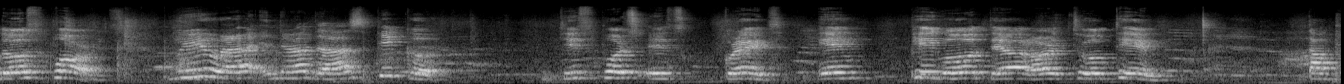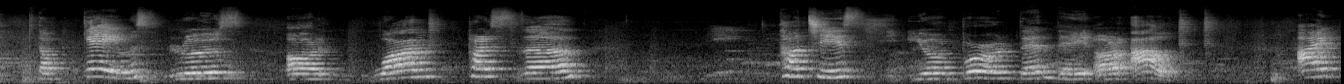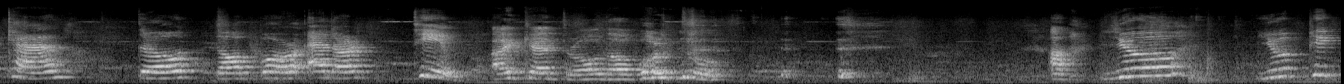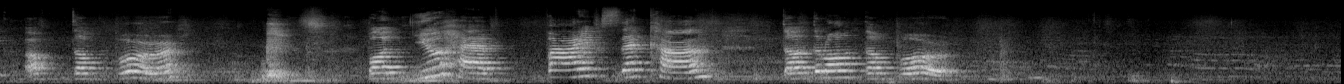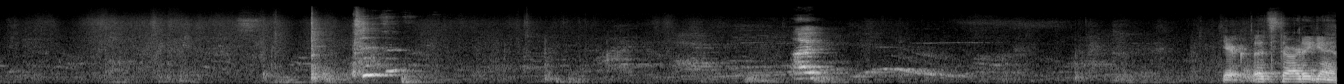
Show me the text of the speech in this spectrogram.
the sports. We were in the speaker. This sport is great. In Pigo there are two teams. The, the game's rules are one person touches your bird, then they are I can't throw the ball too. Uh, you you pick up the ball, but you have five seconds to throw the ball. I Here, let's start again.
